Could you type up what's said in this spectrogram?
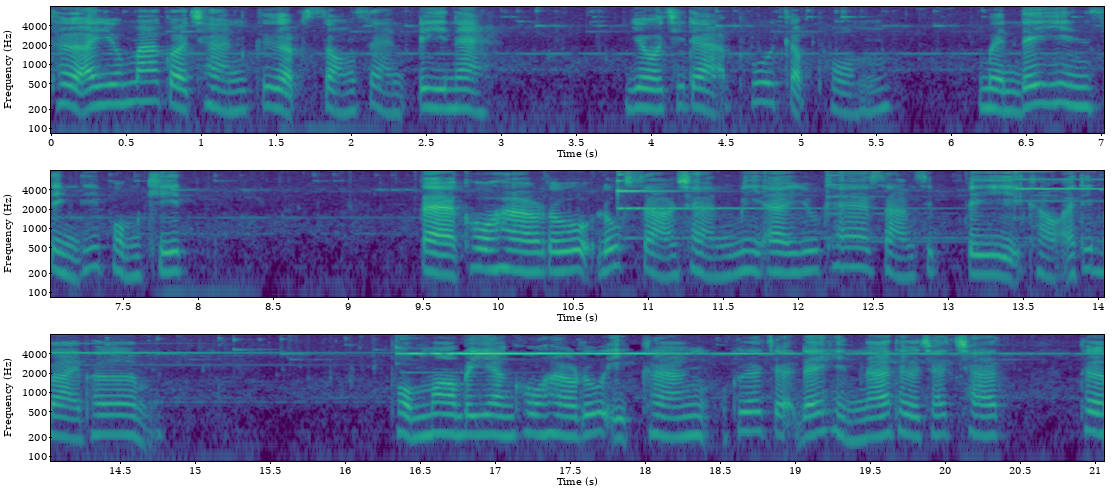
เธออายุมากกว่าฉันเกือบสองแสนปีแน่ โยชิดะพูดกับผม เหมือนได้ยินสิ่งที่ผมคิด แต่โคฮารุลูกสาวฉันมีอายุแค่ 30 ปี เขาอธิบายเพิ่ม ผมมองไปยังโคฮารุอีกครั้ง เพื่อจะได้เห็นหน้าเธอชัดๆ เธอ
